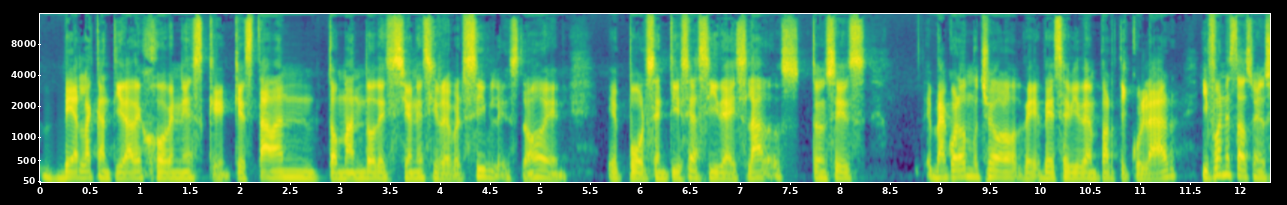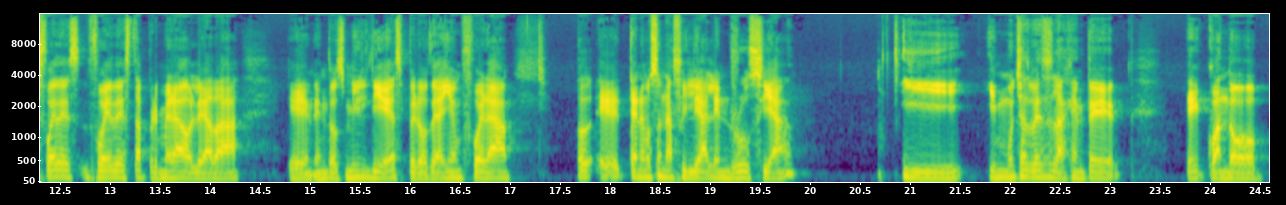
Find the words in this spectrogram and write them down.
ver la cantidad de jóvenes que, estaban tomando decisiones irreversibles, ¿no? Eh, por sentirse así de aislados. Entonces, me acuerdo mucho de, ese video en particular y fue en Estados Unidos, fue de, fue de esta primera oleada en, 2010, pero de ahí en fuera eh, tenemos una filial en Rusia y, muchas veces la gente eh, cuando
